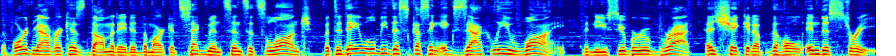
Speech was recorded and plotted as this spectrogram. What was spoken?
The Ford Maverick has dominated the market segment since its launch, but today we'll be discussing exactly why the new Subaru Brat has shaken up the whole industry.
